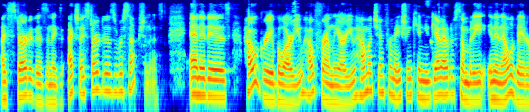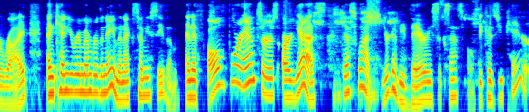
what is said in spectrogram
I started as an ex- actually I started as a receptionist. And it is how agreeable are you? How friendly are you? How much information can you get out of somebody in an elevator ride? And can you remember the name the next time you see them? And if all four answers are yes, guess what? You're going to be very successful because you care.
